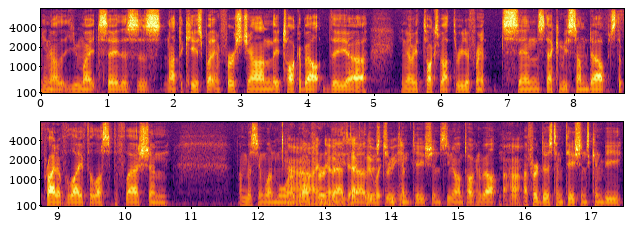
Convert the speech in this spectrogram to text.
you know that you might say this is not the case but in First John they talk about the uh, you know he talks about three different sins that can be summed up it's the pride of life the lust of the flesh and I'm missing one more but Oh, I've heard that uh, exactly those what you three mean. temptations you know what I'm talking about Uh huh. I've heard those temptations can be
